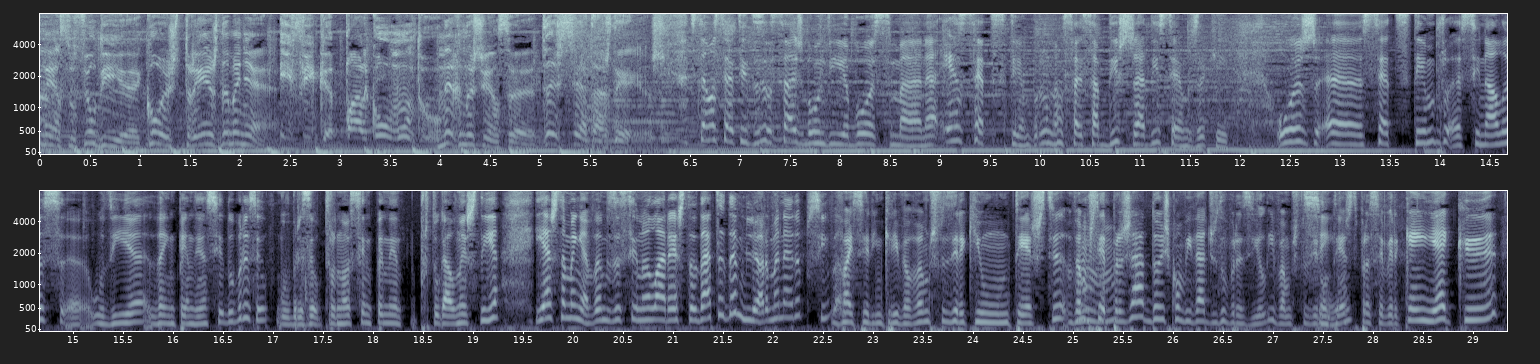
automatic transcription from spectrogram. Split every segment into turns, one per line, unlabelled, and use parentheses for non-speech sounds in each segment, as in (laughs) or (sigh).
Começa o seu dia com as 3 da manhã e fica par com o mundo na Renascença, das 7 às 10.
São 7 e 16 bom dia, boa semana. É 7 de setembro, não sei se sabe disto, já dissemos aqui. Hoje, uh, 7 de setembro, assinala-se uh, o dia da independência do Brasil. O Brasil tornou-se independente de Portugal neste dia e esta manhã vamos assinalar esta data da melhor maneira possível.
Vai ser incrível. Vamos fazer aqui um teste. Vamos ter para já dois convidados do Brasil e vamos fazer um
Sim.
teste para saber quem é que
